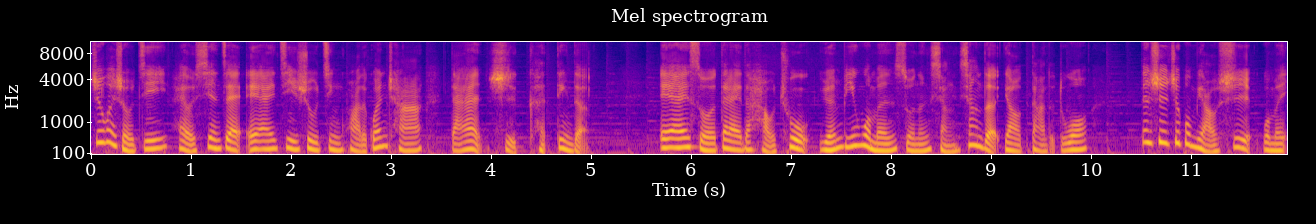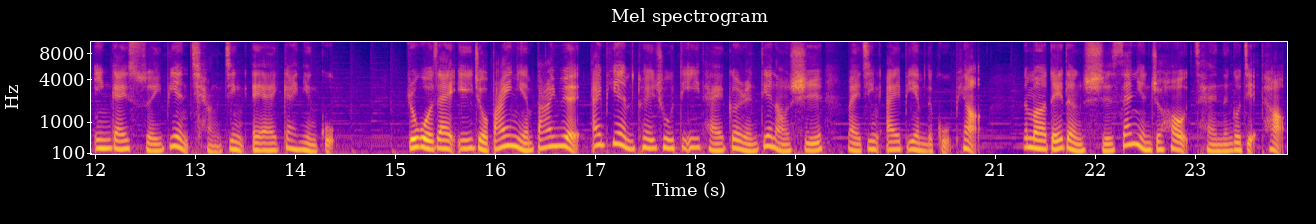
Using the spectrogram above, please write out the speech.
智慧手机，还有现在 AI 技术进化的观察，答案是肯定的。AI 所带来的好处远比我们所能想象的要大得多，但是这不表示我们应该随便抢进 AI 概念股。如果在一九八一年八月，IBM 推出第一台个人电脑时买进 IBM 的股票，那么得等十三年之后才能够解套。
